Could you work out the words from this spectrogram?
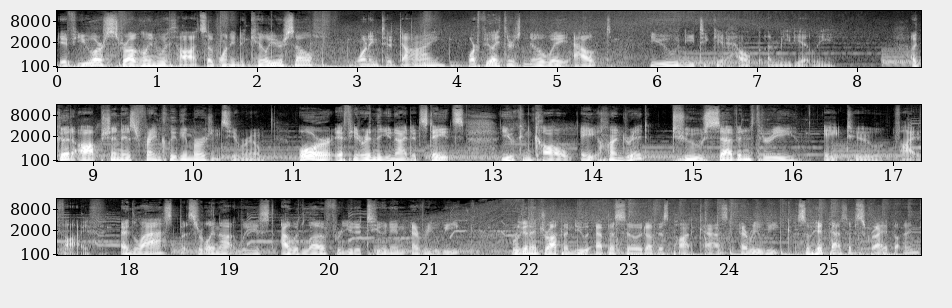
if you are struggling with thoughts of wanting to kill yourself, wanting to die, or feel like there's no way out, you need to get help immediately. A good option is frankly the emergency room. Or if you're in the United States, you can call 800 273 8255. And last but certainly not least, I would love for you to tune in every week. We're going to drop a new episode of this podcast every week, so hit that subscribe button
